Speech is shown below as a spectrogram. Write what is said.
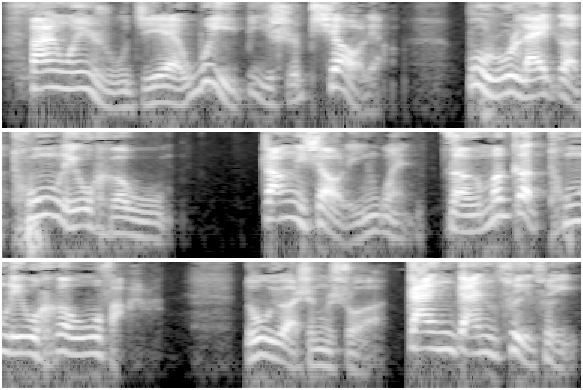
繁文缛节未必是漂亮，不如来个同流合污。”张啸林问：“怎么个同流合污法？”杜月笙说：“干干脆脆，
